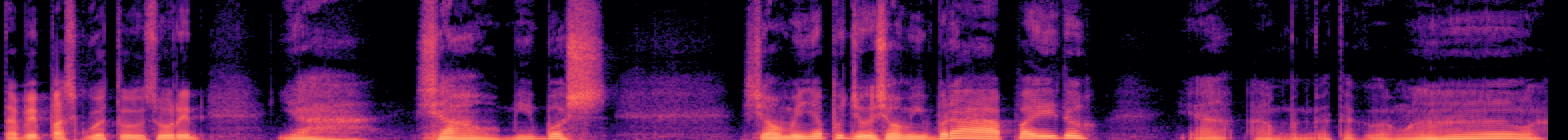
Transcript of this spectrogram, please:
Tapi pas gue telusurin, ya Xiaomi bos. Xiaomi-nya pun juga Xiaomi berapa itu? Ya ampun kata gue mah.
